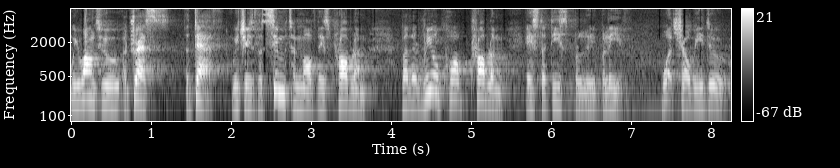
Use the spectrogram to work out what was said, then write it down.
we want to address the death, which is the symptom of this problem. But the real problem is the disbelief. What shall we do?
